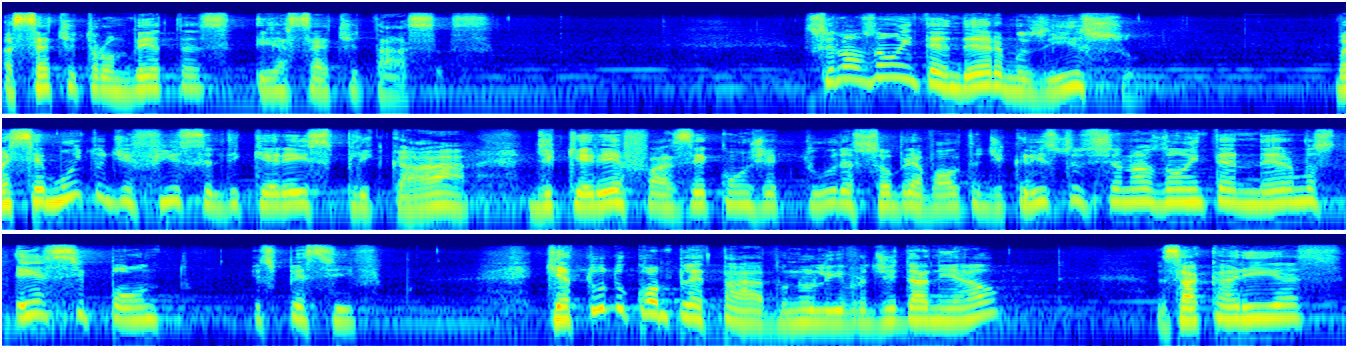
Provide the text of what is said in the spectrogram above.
as sete trombetas e as sete taças. Se nós não entendermos isso, vai ser muito difícil de querer explicar, de querer fazer conjecturas sobre a volta de Cristo, se nós não entendermos esse ponto específico, que é tudo completado no livro de Daniel, Zacarias,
